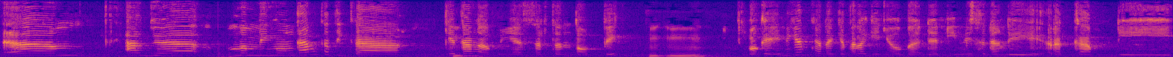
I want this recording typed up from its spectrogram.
Em, agak membingungkan ketika kita nggak punya certain topik. Mm-mm. Oke, ini kan karena kita lagi nyoba dan ini sedang direkam di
